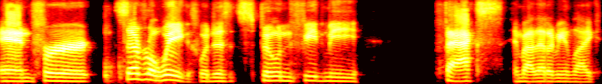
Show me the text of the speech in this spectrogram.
and for several weeks would just spoon feed me facts, and by that I mean like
